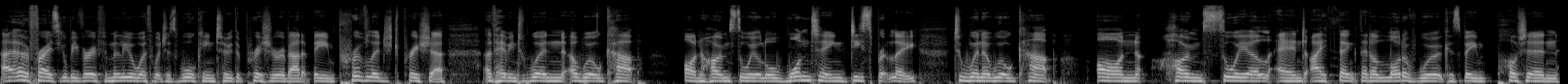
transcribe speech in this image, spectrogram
uh, a phrase you'll be very familiar with, which is walking to the pressure about it being privileged pressure of having to win a World Cup on home soil or wanting desperately to win a World Cup on home soil. And I think that a lot of work has been put in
